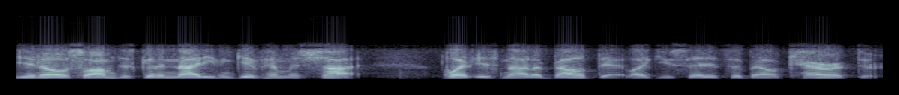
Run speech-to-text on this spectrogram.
You know, so I'm just gonna not even give him a shot. But it's not about that. Like you said, it's about character.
